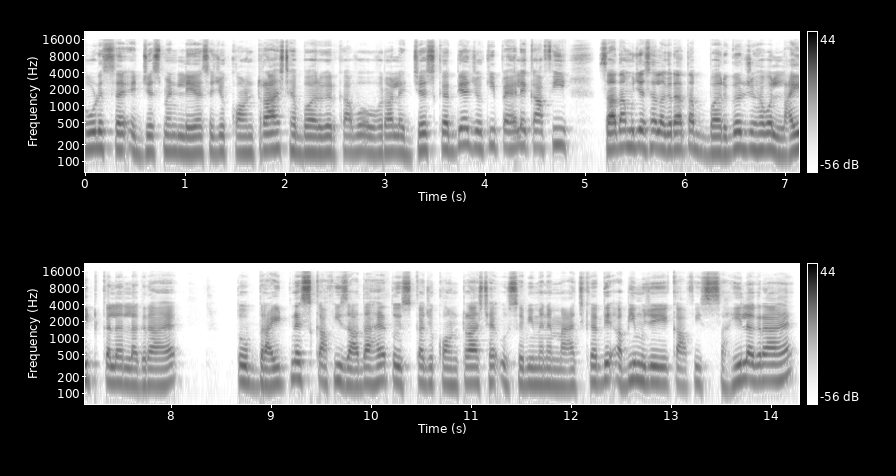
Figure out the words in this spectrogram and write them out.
थोड़े सा एडजस्टमेंट लेयर से जो कॉन्ट्रास्ट है बर्गर का वो ओवरऑल एडजस्ट कर दिया जो कि पहले काफ़ी ज़्यादा मुझे ऐसा लग रहा था बर्गर जो है वो लाइट कलर लग रहा है तो ब्राइटनेस काफ़ी ज़्यादा है तो इसका जो कॉन्ट्रास्ट है उससे भी मैंने मैच कर दिया। अभी मुझे ये काफ़ी सही लग रहा है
